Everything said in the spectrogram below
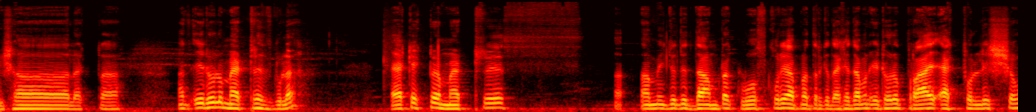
বিশাল একটা এর হলো ম্যাট্রেসগুলা। এক একটা ম্যাট্রেস, আমি যদি দামটা ক্লোজ করে আপনাদেরকে দেখা যেমন এটা হলো প্রায় একচল্লিশশো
